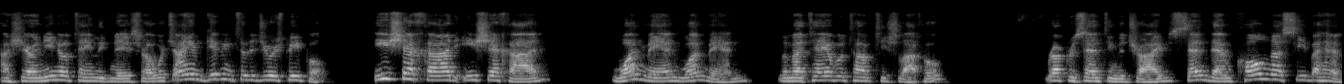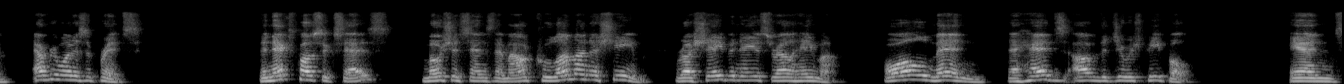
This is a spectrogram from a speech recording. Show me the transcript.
asher ani Israel, which I am giving to the Jewish people. Ish echad, ish echad, one man, one man, lematei avotav tishlachu, representing the tribes, send them, kol nasi bahem, everyone is a prince. The next pasuk says, Moshe sends them out, kulam anashim, rashay b'nei Israel hema, all men, the heads of the Jewish people. And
